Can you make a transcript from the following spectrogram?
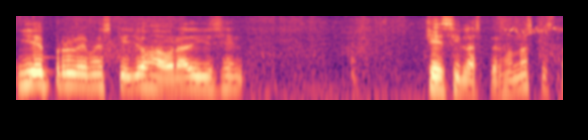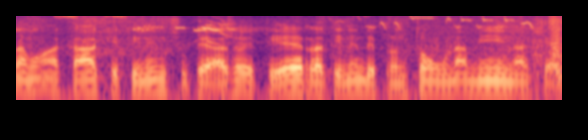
Y el problema es que ellos ahora dicen que si las personas que estamos acá, que tienen su pedazo de tierra, tienen de pronto una mina, que hay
